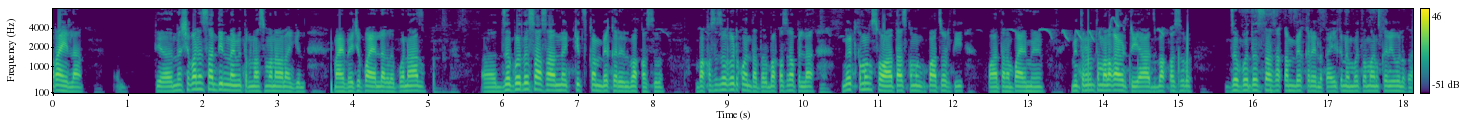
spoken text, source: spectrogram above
राहिला. त्या नशिबाने साथ दिली नाही मित्रांनो असं म्हणावं लागेल. मायबाईच्या पायाला लागलं. पण आज जबरदस्त असा नक्कीच कमबॅक करेल बाकासूर. बाकासूरचा गट कोणता? तर बाकासूर आपल्याला गट क्रमांक सोळा तास क्रमांक पाचवरती पाहताना पाहायला मिळेल. मित्रांनो तुम्हाला काय वाटते आज बाकासूर जबरदस्त असा कमबॅक करेल का? एक नंबर मान करी होईल का?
